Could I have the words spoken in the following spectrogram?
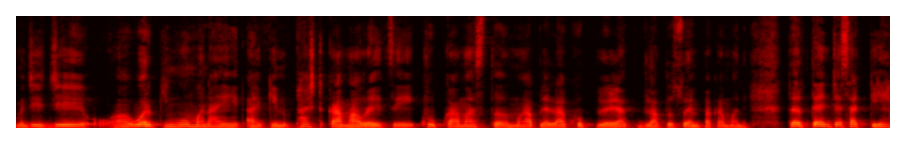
म्हणजे जे वर्किंग वुमन आहेत आणखीन फास्ट काम आवरायचे खूप काम असतं मग आपल्याला खूप वेळ लाग लागतो स्वयंपाकामध्ये. तर त्यांच्यासाठी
